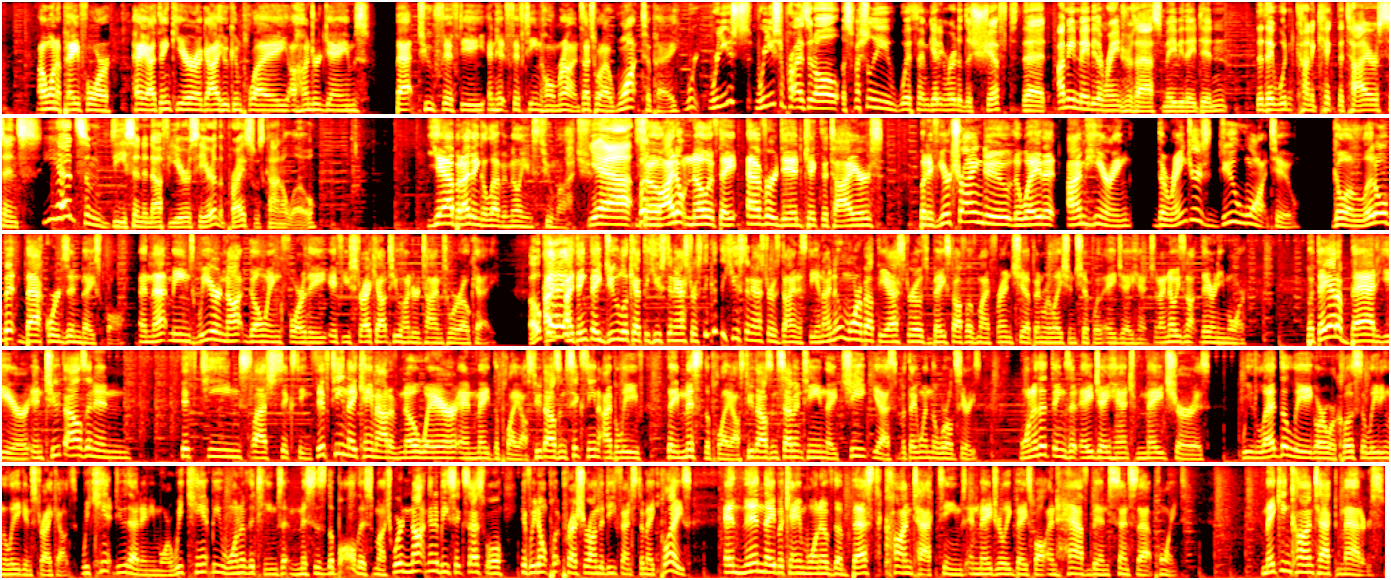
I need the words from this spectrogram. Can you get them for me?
I want to pay for, hey, I think you're a guy who can play 100 games, bat 250, and hit 15 home runs. That's what I want to pay. Were, were you were you surprised at all, especially with them getting rid of the shift? That I mean, maybe the Rangers asked, maybe they didn't. That they wouldn't kind of kick the tires since he had some decent enough years here, and the price was kind of low. Yeah, but I think 11 million's too much. Yeah, so I don't know if they ever did kick the tires. But if you're trying to, the way that I'm hearing, the Rangers do want to go a little bit backwards in baseball. And that means we are not going for the if you strike out 200 times, we're okay. okay. I, I think they do look at the Houston Astros. Think of the Houston Astros dynasty, and I know more about the Astros based off of my friendship and relationship with AJ Hinch, and I know he's not there anymore. But they had a bad year in 2015 slash 16. 15, they came out of nowhere and made the playoffs. 2016, I believe they missed the playoffs. 2017, they cheat, yes, but they win the World Series. One of the things that AJ Hinch made sure is we led the league or we're close to leading the league in strikeouts. We can't do that anymore. We can't be one of the teams that misses the ball this much. We're not going to be successful if we don't put pressure on the defense to make plays. And then they became one of the best contact teams in Major League Baseball and have been since that point. Making contact matters.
